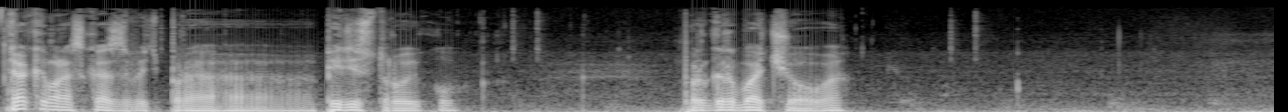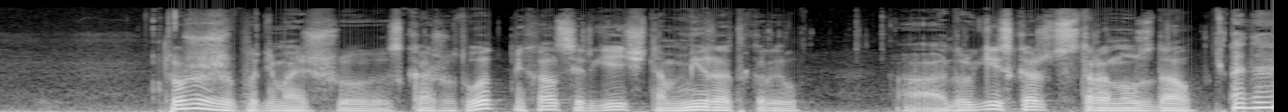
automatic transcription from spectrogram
Как им рассказывать про перестройку, про Горбачева? Тоже же, понимаешь, что скажут, вот Михаил Сергеевич там мир открыл а другие скажут, страну сдал. А на,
